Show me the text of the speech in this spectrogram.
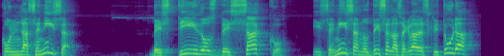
con la ceniza? Vestidos de saco y ceniza, nos dice la Sagrada Escritura,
